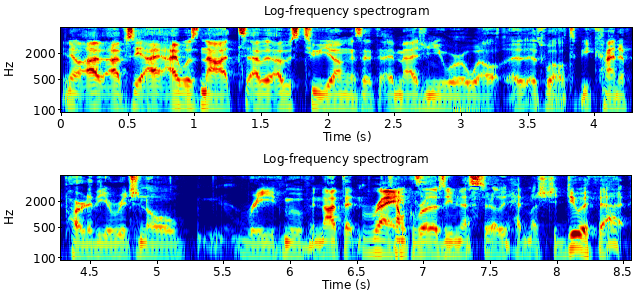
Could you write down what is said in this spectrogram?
you know, obviously, I, I was not. I, was- I was too young, as I, I imagine you were well as well, to be kind of part of the original rave movement. Not that Right. Chemical Brothers even necessarily had much to do with that,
